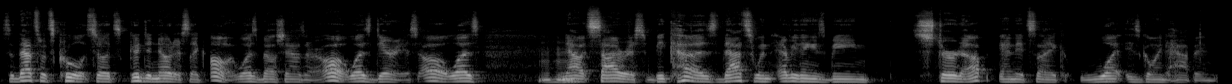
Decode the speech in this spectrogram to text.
So that's what's cool. So it's good to notice, like, oh, it was Belshazzar. Oh, it was Darius. Oh, it was. Mm-hmm. Now it's Cyrus because that's when everything is being stirred up, and it's like, what is going to happen?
